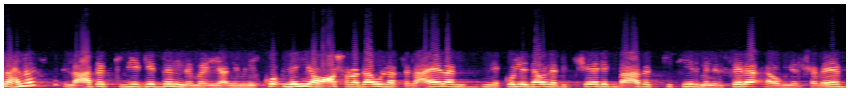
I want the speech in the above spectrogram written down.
سهلة. العدد كبير جدا. يعني من 110 دولة في العالم. كل دولة بتشارك بعدد كتير من الفرق أو من الشباب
